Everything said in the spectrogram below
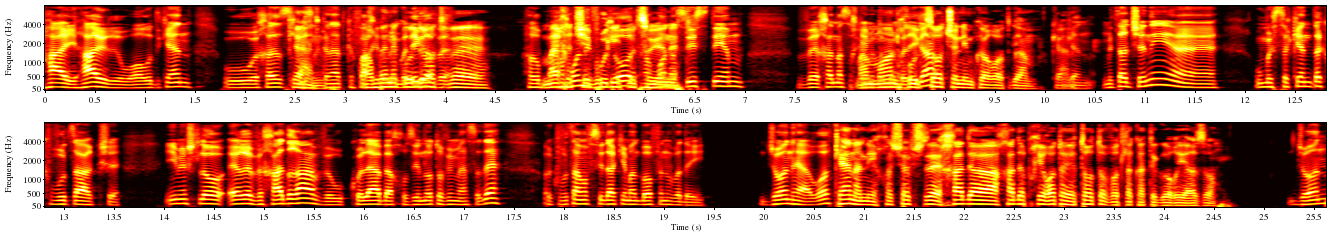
היי היי ריוורד, כן? הוא אחד כן, השחקני התקפה הכי הרבה טובים בליגה, נקודות ו... ומערכת המון שיווקית נקודות, המון. אסיסטים, ואחד מהשחקנים המון הטובים בליגה. חולצות שנמכרות גם, כן. כן. מצד שני, אה, הוא מסכן את הקבוצה, כשאם יש לו ערב אחד רע והוא קולע באחוזים לא טובים מהשדה, הקבוצה מפסידה כמעט באופן ודאי. ג'ון, הערות? כן, אני חושב שזה אחד, ה, אחד הבחירות היותר טובות לקטגוריה הזו. ג'ון?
